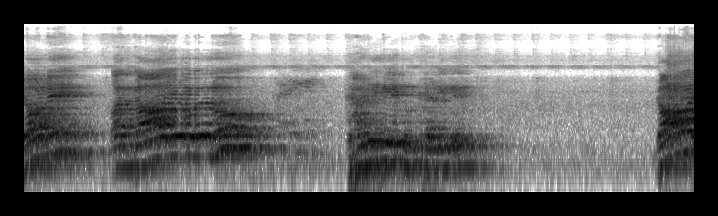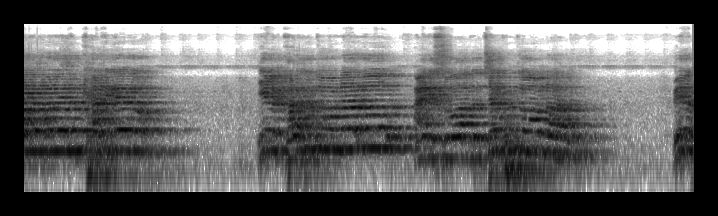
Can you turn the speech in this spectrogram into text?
ఏమండి? ఆ గాయములను కడిగేను కడిగేను. గాయములను కడిగేను. వీళ్ళు కడుగుతూ ఉన్నారు ఆయన సువార్త చెబుతూ ఉన్నారు. వీళ్ళు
